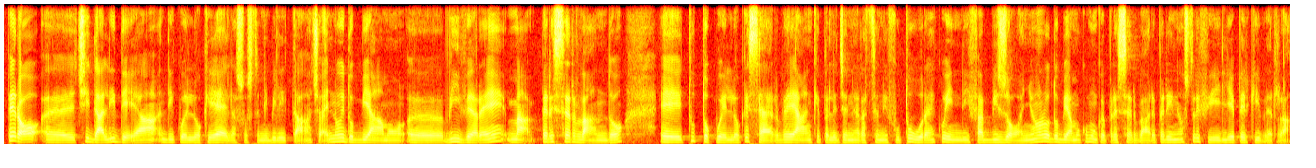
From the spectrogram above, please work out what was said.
però eh, ci dà l'idea di quello che è la sostenibilità, cioè noi dobbiamo eh, vivere ma preservando eh, tutto quello che serve anche per le generazioni future, quindi fa bisogno, lo dobbiamo comunque preservare per i nostri figli e per chi verrà.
